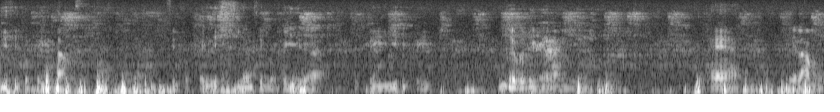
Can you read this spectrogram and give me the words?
ยี่สิบกว่าปีสามสิบกว่าปีเล่นสิบกว่าปีอะสิบปียี่สิบปีไม่เคยมาถึงขนาดนี้แพ้เวลาหมด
